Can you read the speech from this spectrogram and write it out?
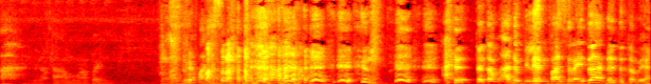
ah tahu mau ngapain. Panggil apa? pasrah ada, tetap ada pilihan pasrah itu ada tetap ya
